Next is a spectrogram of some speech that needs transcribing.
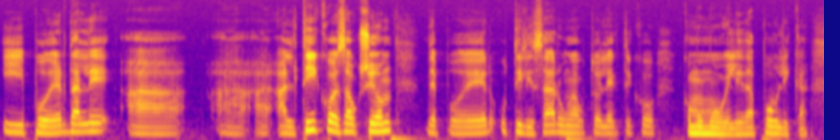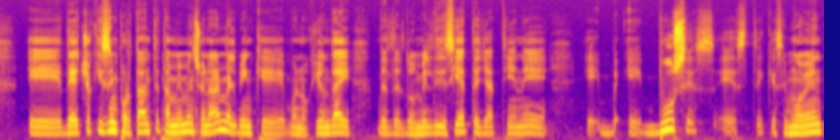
y poder darle al TICO esa opción de poder utilizar un auto eléctrico como movilidad pública. Eh, de hecho, aquí es importante también mencionar, Melvin, que bueno, Hyundai desde el 2017 ya tiene eh, eh, buses este, que se mueven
